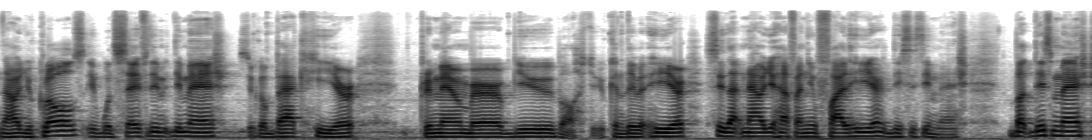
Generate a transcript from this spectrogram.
Now you close, it will save the, the mesh. So you go back here. Remember view, well, you can leave it here. See that now you have a new file here. This is the mesh but this mesh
